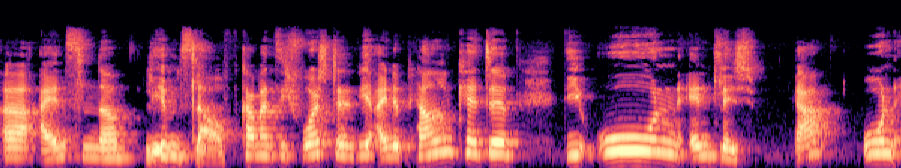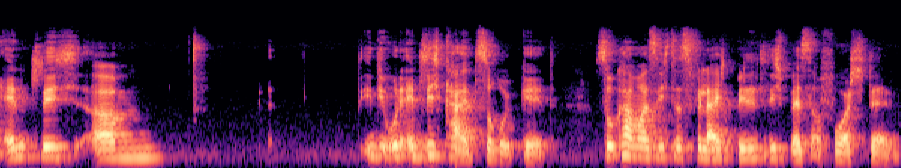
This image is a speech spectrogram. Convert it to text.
einzelner Lebenslauf. Kann man sich vorstellen wie eine Perlenkette, die unendlich, ja, unendlich ähm, in die Unendlichkeit zurückgeht. So kann man sich das vielleicht bildlich besser vorstellen.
